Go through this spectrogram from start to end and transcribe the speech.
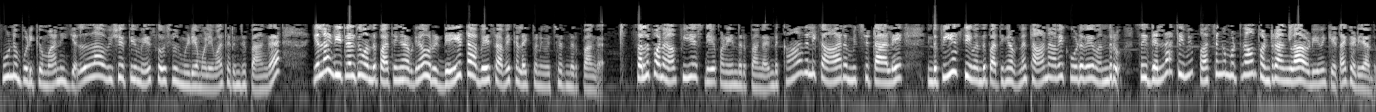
பூனை பிடிக்குமான்னு எல்லா விஷயத்தையுமே சோசியல் மீடியா மூலியமா தெரிஞ்சுப்பாங்க. எல்லா டீடைல்ஸும் வந்து பாத்தீங்க அப்படின்னா ஒரு டேட்டா பேஸாவே கலெக்ட் பண்ணி வச்சிருந்திருப்பாங்க. சொல்லப்போனா போனா பிஎஸ்டியே பண்ணியிருந்திருப்பாங்க. இந்த காதலிக்க ஆரம்பிச்சுட்டாலே இந்த பிஎஸ்டி வந்து பாத்தீங்க அப்படின்னா தானாவே கூடவே வந்துரும். சோ இது எல்லாத்தையுமே பசங்க மட்டும் தான் பண்றாங்களா அப்படின்னு கேட்டா கிடையாது.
